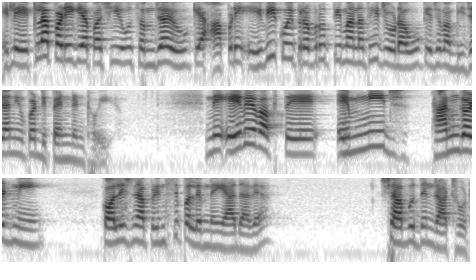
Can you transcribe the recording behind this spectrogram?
એટલે એકલા પડી ગયા પછી એવું સમજાયું કે આપણે એવી કોઈ પ્રવૃત્તિમાં નથી જોડાવવું કે જેમાં બીજાની ઉપર ડિપેન્ડન્ટ હોઈએ. ને એવે વખતે એમની જ થાનગઢની કોલેજના પ્રિન્સિપલ એમને યાદ આવ્યા, શાહબુદ્દીન રાઠોડ.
